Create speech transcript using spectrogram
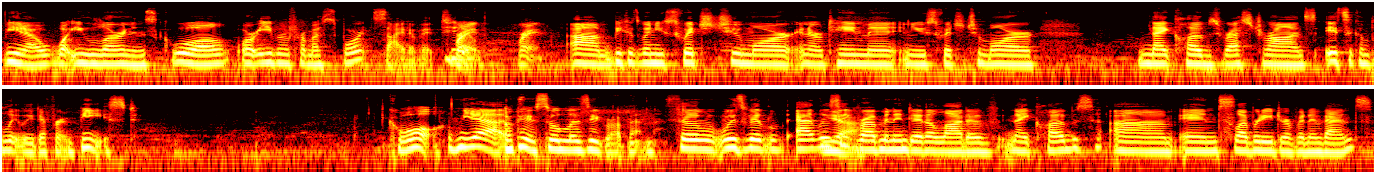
you know what you learn in school or even from a sports side of it too Right. Right. um, because when you switch to more entertainment and you switch to more nightclubs restaurants it's a completely different beast Cool. yeah Okay, so Lizzie Grubman. so it was with at Lizzie Yeah. Grubman and did a lot of nightclubs um, and celebrity driven events.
